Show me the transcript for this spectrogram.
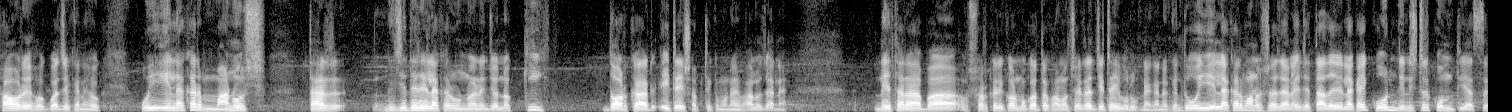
শহরে হোক বা যেখানে হোক, ওই এলাকার মানুষ তার নিজেদের এলাকার উন্নয়নের জন্য কি দরকার এটাই সব থেকে মনে হয় ভালো জানে। নেতারা বা সরকারি কর্মকর্তা, কর্মচারীরা যেটাই বলুক না কেন, কিন্তু ওই এলাকার মানুষরা জানে যে তাদের এলাকায় কোন জিনিসটার কমতি আছে।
